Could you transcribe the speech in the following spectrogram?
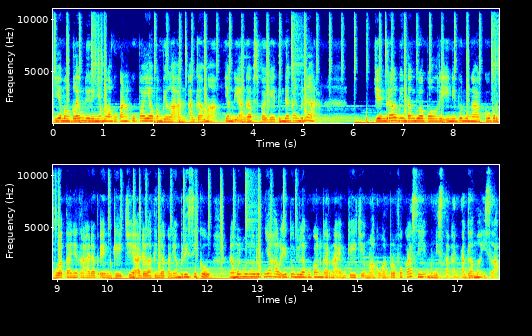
ia mengklaim dirinya melakukan upaya pembelaan agama yang dianggap sebagai tindakan benar. Jenderal Bintang 2 Polri ini pun mengaku perbuatannya terhadap MKC adalah tindakan yang berisiko. Namun menurutnya hal itu dilakukan karena MKC melakukan provokasi menistakan agama Islam.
